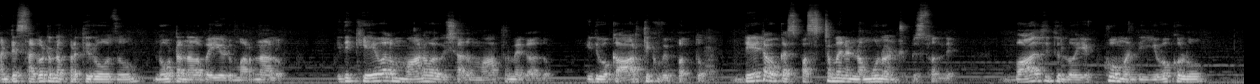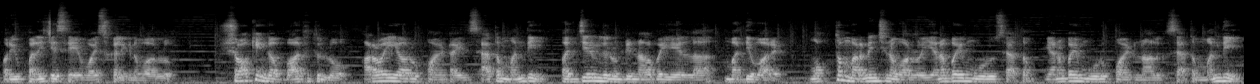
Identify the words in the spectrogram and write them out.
అంటే సగటున ప్రతిరోజు నూట నలభై ఏడు మరణాలు. ఇది కేవలం మానవ విషాదం మాత్రమే కాదు. ఇది ఒక ఆర్థిక విపత్తు. డేటా ఒక స్పష్టమైన నమూనాను చూపిస్తుంది. బాధితుల్లో ఎక్కువ మంది యువకులు మరియు పనిచేసే వయసు కలిగిన వాళ్ళు. షాకింగ్గా బాధితుల్లో అరవై ఆరు పాయింట్ ఐదు శాతం మంది పద్దెనిమిది నుండి నలభై ఏళ్ళ మధ్య వారే. మొత్తం మరణించిన వారిలో ఎనభై మూడు శాతం ఎనభై మూడు పాయింట్ నాలుగు శాతం మంది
